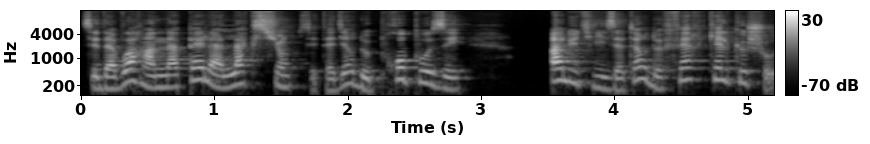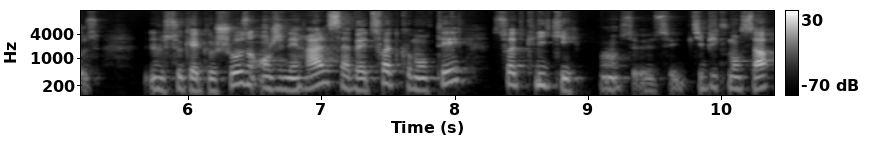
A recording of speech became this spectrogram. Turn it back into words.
c'est d'avoir un appel à l'action, c'est-à-dire de proposer à l'utilisateur de faire quelque chose. Ce quelque chose, en général, ça va être soit de commenter, soit de cliquer. Hein. c'est typiquement ça,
